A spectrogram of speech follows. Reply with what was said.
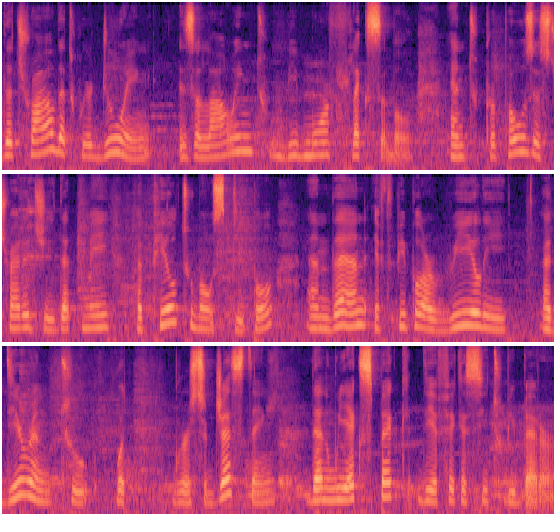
the trial that we're doing is allowing to be more flexible and to propose a strategy that may appeal to most people. And then, if people are really adherent to what we're suggesting, then we expect the efficacy to be better.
